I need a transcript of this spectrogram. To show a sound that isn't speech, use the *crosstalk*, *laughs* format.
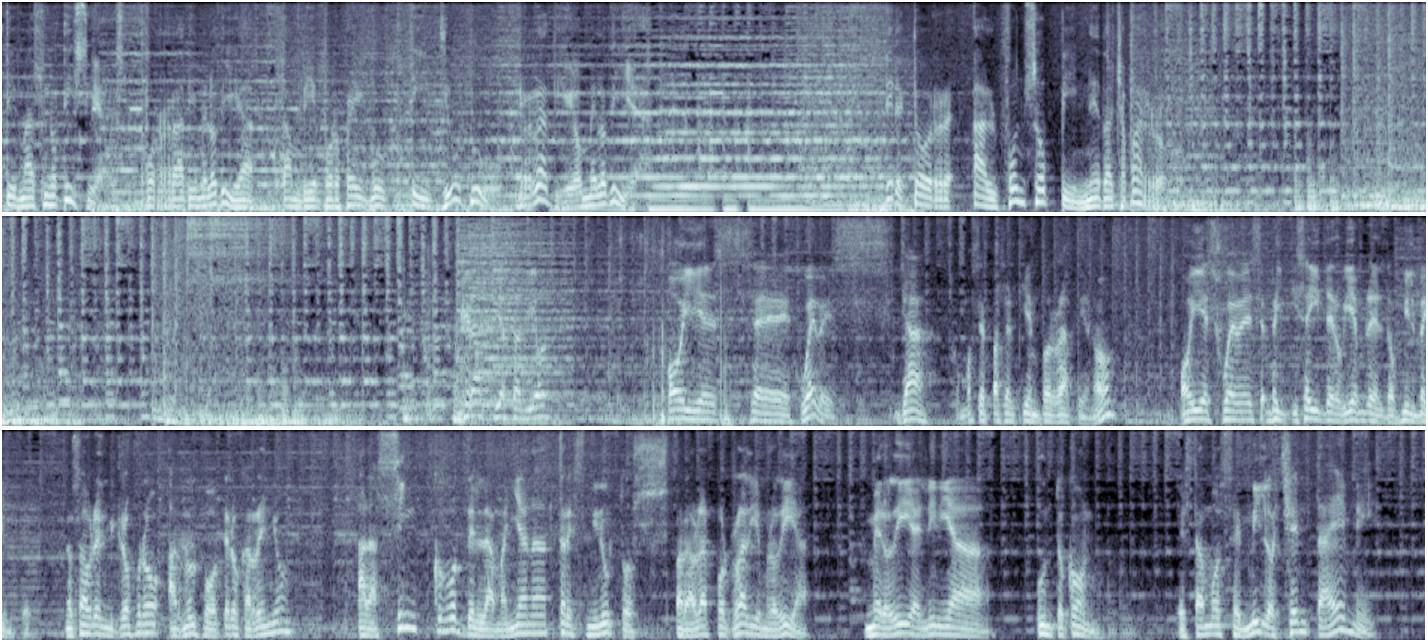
Últimas noticias por Radio Melodía, también por Facebook y YouTube Radio Melodía. Director Alfonso Pineda Chaparro. Gracias a Dios. Hoy es eh, jueves. Ya, cómo se pasa el tiempo rápido, ¿no? Hoy es jueves 26 de noviembre del 2020. Nos abre el micrófono Arnulfo Otero Carreño a las 5 de la mañana, 3 minutos, para hablar por Radio Melodía. Melodía en línea.com. Estamos en 1080m,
